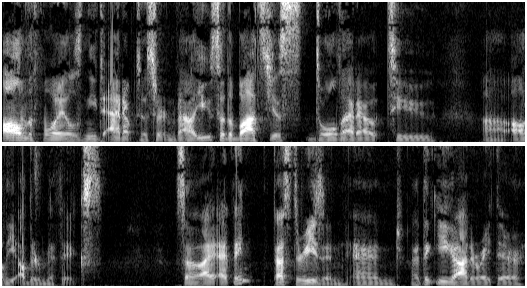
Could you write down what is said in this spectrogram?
all of the foils need to add up to a certain value, so the bots just dole that out to uh, all the other mythics. So I, I think that's the reason, and I think you got it right there.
